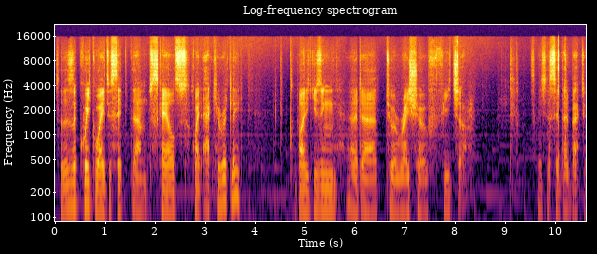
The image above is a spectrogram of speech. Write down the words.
So this is a quick way to set um, scales quite accurately by using it uh, to a ratio feature. So let's just set that back to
